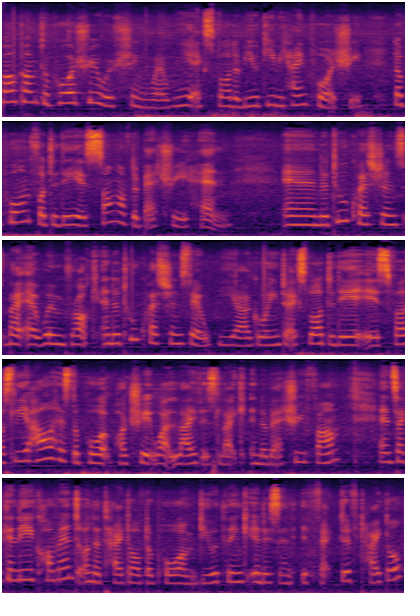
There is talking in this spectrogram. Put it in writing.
Welcome to Poetry with Shing, where we explore the beauty behind poetry. The poem for today is Song of the Battery Hen. And the two questions by Edwin Brock, and the two questions that we are going to explore today is firstly, how has the poet portrayed what life is like in the battery farm? And secondly, comment on the title of the poem. Do you think it is an effective title?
